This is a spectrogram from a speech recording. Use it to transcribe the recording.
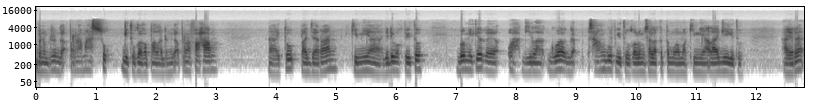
bener-bener gak pernah masuk gitu ke kepala dan gak pernah paham nah itu pelajaran kimia. Jadi waktu itu gue mikir kayak wah gila gue gak sanggup gitu kalau misalnya ketemu sama kimia lagi gitu. Akhirnya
